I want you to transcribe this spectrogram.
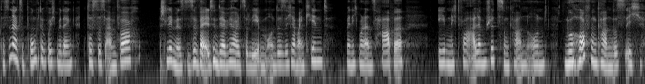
das sind halt so Punkte, wo ich mir denke, dass das einfach schlimm ist, diese Welt, in der wir halt so leben und dass ich ja mein Kind, wenn ich mal eins habe, eben nicht vor allem schützen kann und nur hoffen kann, dass ich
